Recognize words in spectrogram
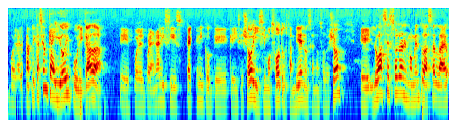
Bueno, la aplicación que hay hoy publicada eh, por, el, análisis técnico que, hice yo y hicimos otros también, o sea, no solo yo, eh, lo hace solo en el momento de hacer la,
